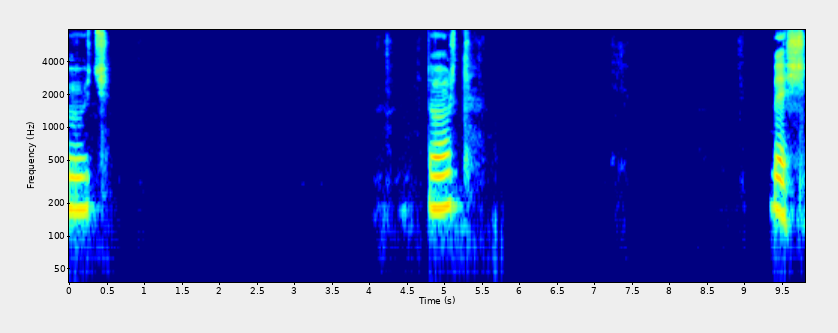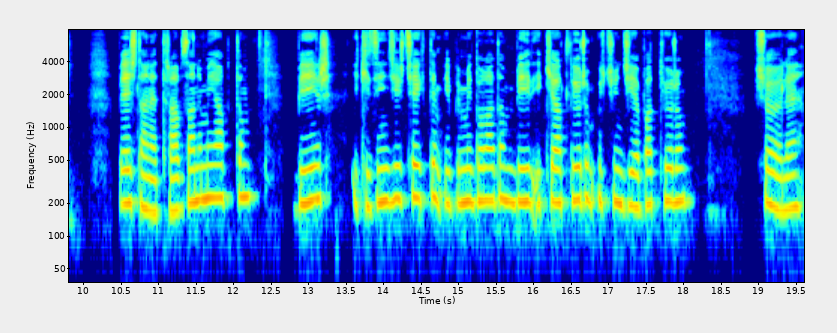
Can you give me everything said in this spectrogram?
3 4 5 5 tane trabzanımı yaptım. 1 2 zincir çektim ipimi doladım. 1 2 atlıyorum üçüncüye batıyorum. Şöyle.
